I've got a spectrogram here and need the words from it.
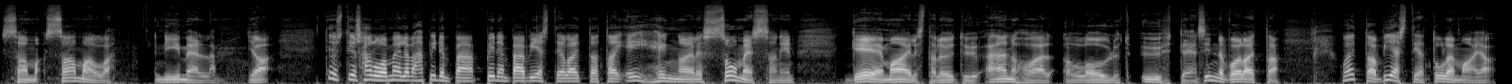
sam- samalla nimellä. Ja tietysti jos haluaa meille vähän pidempää, pidempää viestiä laittaa tai ei hengaile somessa, niin Gmailista löytyy NHL-löylyt yhteen. Sinne voi laittaa, laittaa viestiä tulemaan ja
